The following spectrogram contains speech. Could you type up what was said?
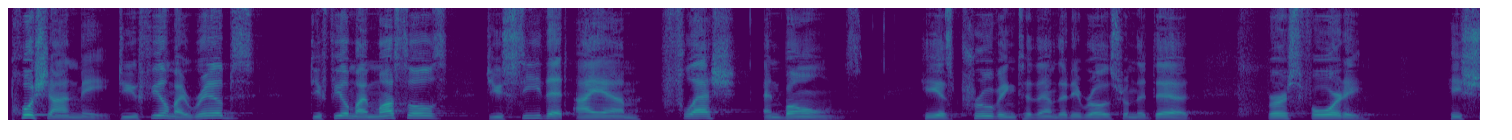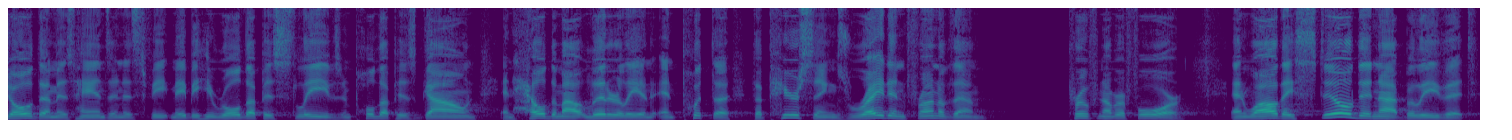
push on me. Do you feel my ribs? Do you feel my muscles? Do you see that I am flesh and bones? He is proving to them that he rose from the dead. Verse 40, he showed them his hands and his feet. Maybe he rolled up his sleeves and pulled up his gown and held them out literally and, and put the, the piercings right in front of them. Proof number four. And while they still did not believe it,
